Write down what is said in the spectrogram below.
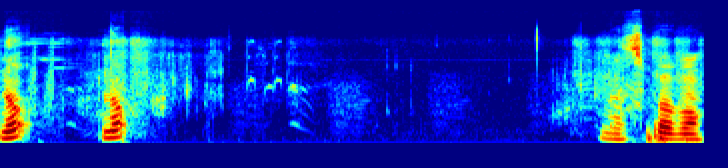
Non, non. Non, c'est pas bon.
